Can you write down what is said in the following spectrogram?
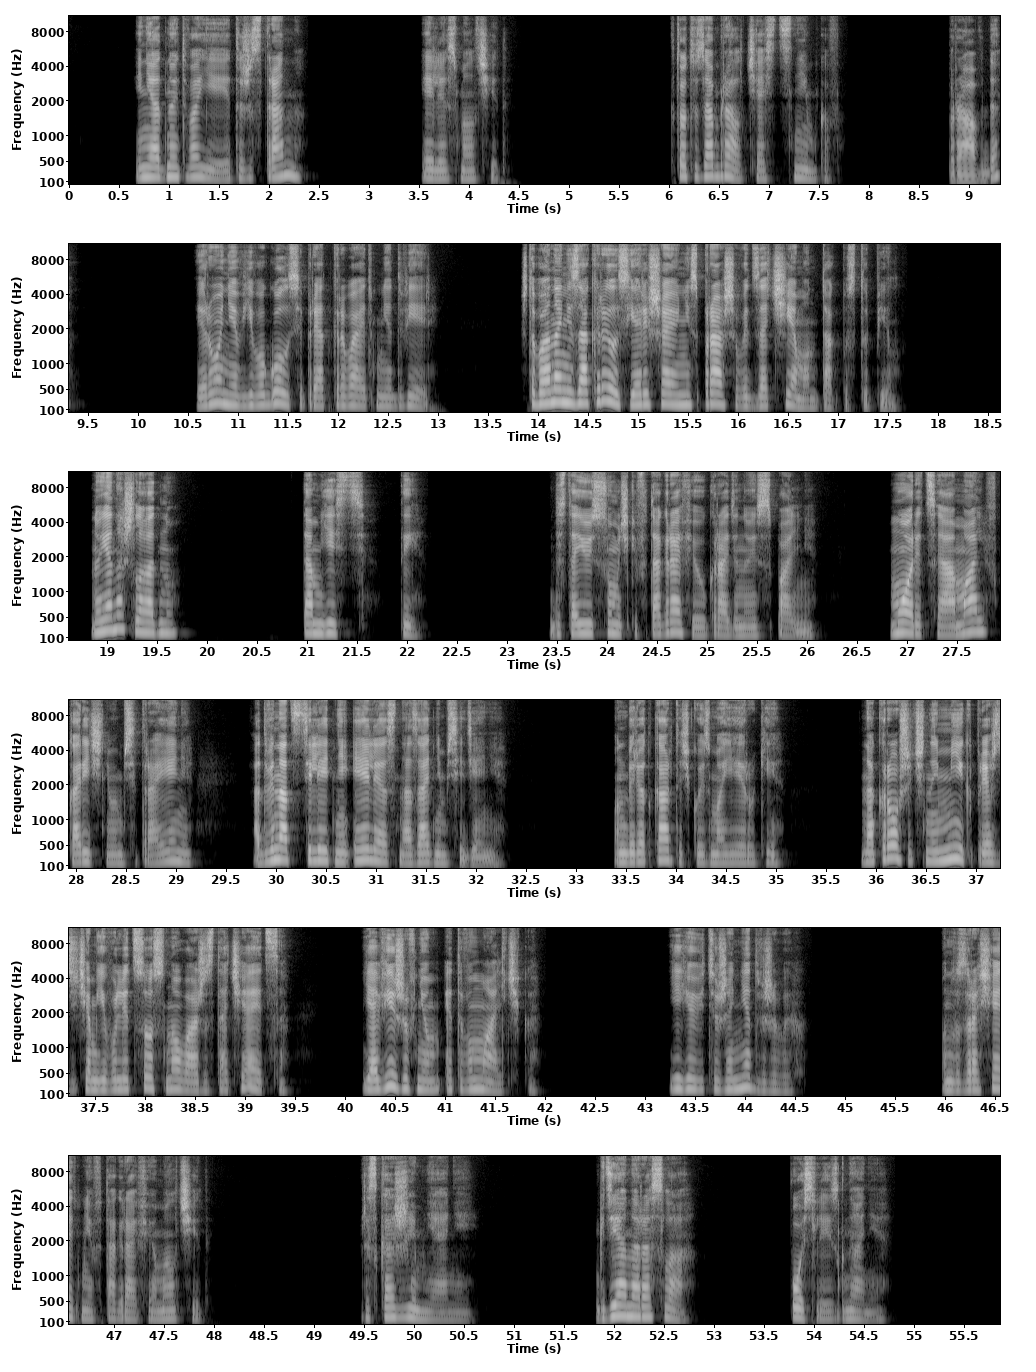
И ни одной твоей. Это же странно. Элиас молчит. Кто-то забрал часть снимков. Правда? Ирония в его голосе приоткрывает мне дверь. Чтобы она не закрылась, я решаю не спрашивать, зачем он так поступил. Но я нашла одну. Там есть. Достаю из сумочки фотографию, украденную из спальни. Морец и Амаль в коричневом Ситроене, а 12-летний Элиас на заднем сиденье. Он берет карточку из моей руки. На крошечный миг, прежде чем его лицо снова ожесточается, я вижу в нем этого мальчика. Ее ведь уже нет в живых. Он возвращает мне фотографию, молчит. Расскажи мне о ней. Где она росла после изгнания?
